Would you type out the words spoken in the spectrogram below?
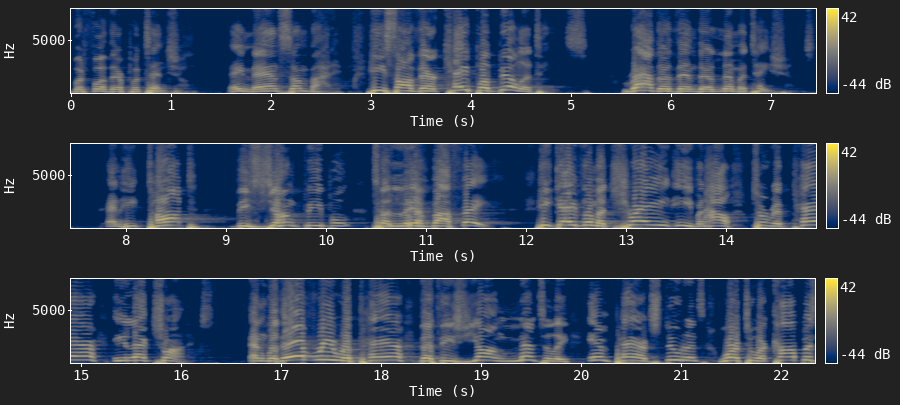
but for their potential. Amen, somebody. He saw their capabilities rather than their limitations. And he taught these young people to live by faith. He gave them a trade, even how to repair electronics. And with every repair that these young mentally impaired students were to accomplish,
